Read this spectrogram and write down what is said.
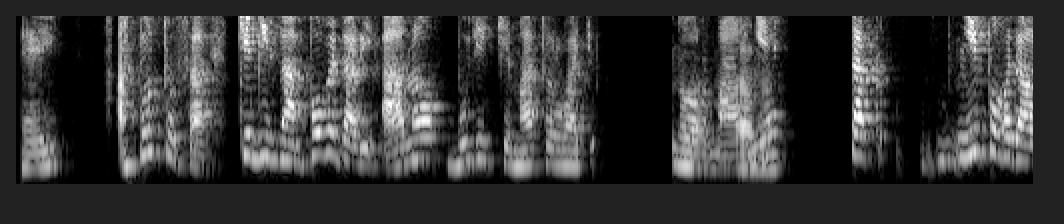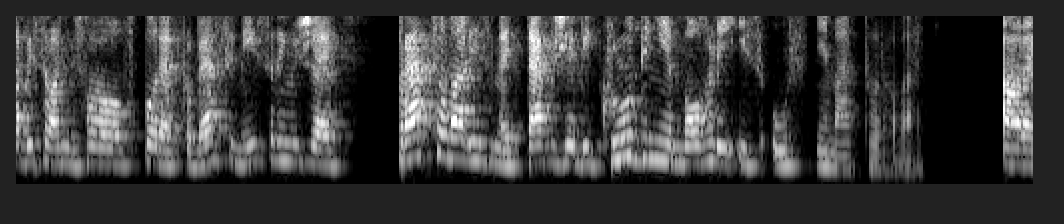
Hej? A toto sa, keby nám povedali áno, budete maturovať normálne, ano. tak nepovedala by som ani slovo v poriadku. Ja si myslím, že pracovali sme tak, že by kľudne mohli ísť ústne maturovať. Ale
